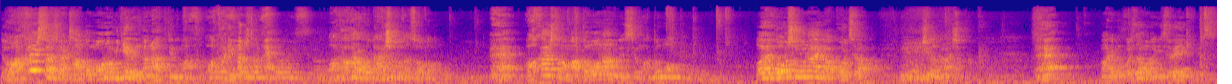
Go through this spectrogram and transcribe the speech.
で若い人たちがちゃんとものを見てるんだなっていうのが分かりましたね。あだから大丈夫だぞと、ね、若い人がまともなんですよまともおいどうしようもないのはこいつら。40の話ね。まあでもこいつらもいずれ行きます。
